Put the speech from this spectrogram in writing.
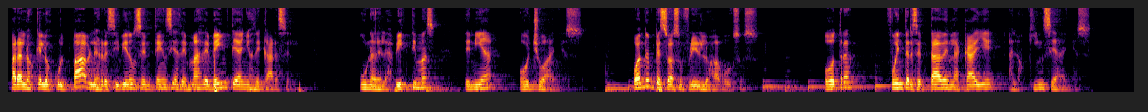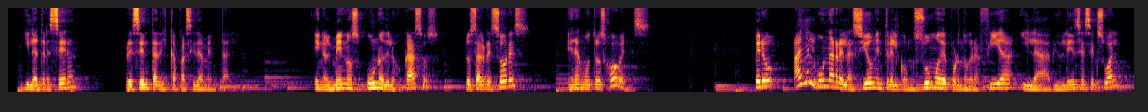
para los que los culpables recibieron sentencias de más de 20 años de cárcel. Una de las víctimas tenía 8 años, cuando empezó a sufrir los abusos. Otra fue interceptada en la calle a los 15 años. Y la tercera presenta discapacidad mental. En al menos uno de los casos, los agresores eran otros jóvenes. Pero, ¿hay alguna relación entre el consumo de pornografía y la violencia sexual?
